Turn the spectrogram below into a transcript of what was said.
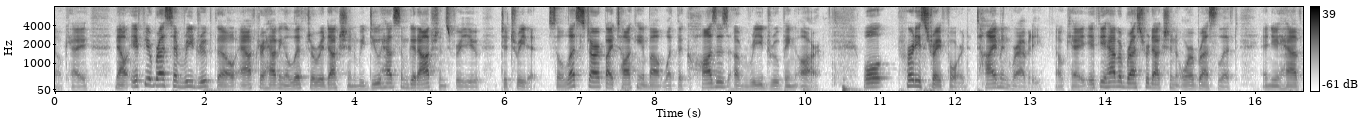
Okay. Now, if your breasts have redrooped though after having a lift or reduction, we do have some good options for you to treat it. So let's start by talking about what the causes of redrooping are. Well, pretty straightforward. Time and gravity. Okay. If you have a breast reduction or a breast lift and you have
